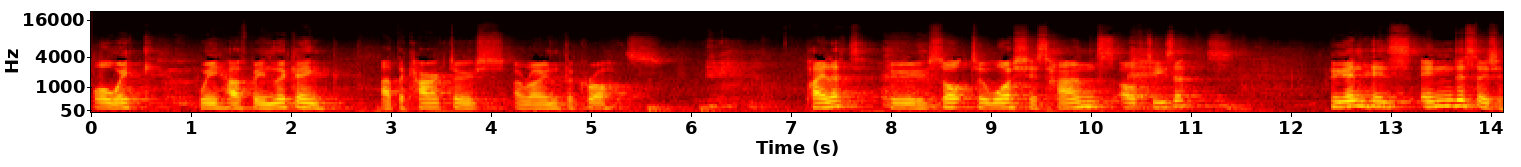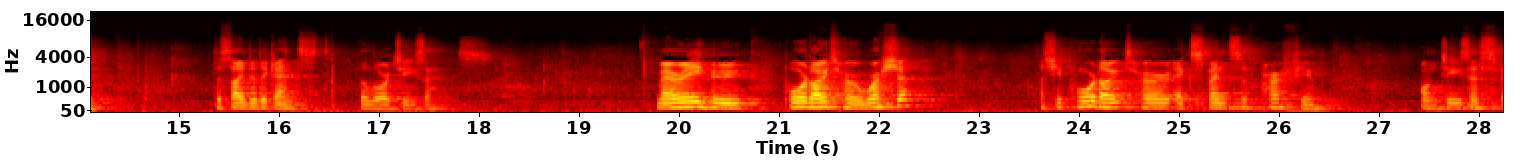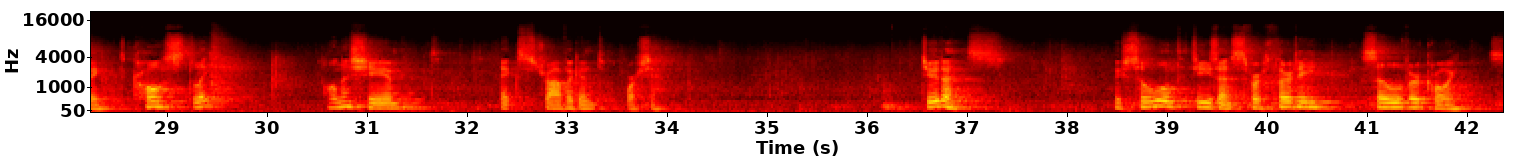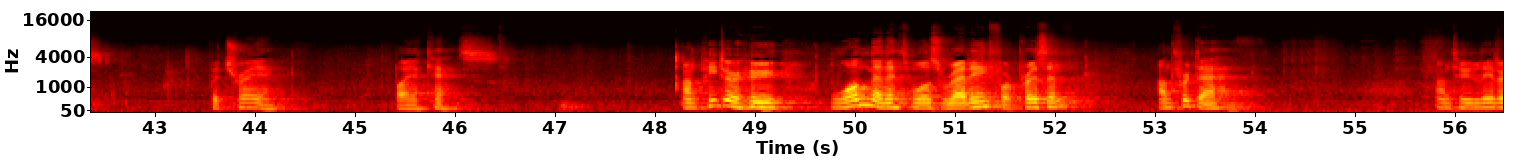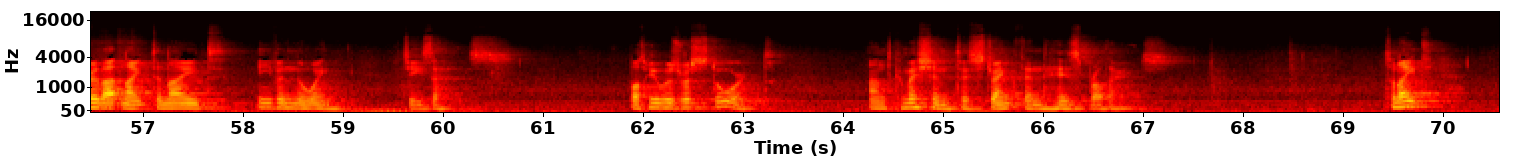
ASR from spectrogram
All week we have been looking at the characters around the cross. Pilate, who sought to wash his hands of Jesus, who in his indecision decided against the Lord Jesus. Mary, who poured out her worship as she poured out her expensive perfume on Jesus' feet. Costly, unashamed, extravagant worship. Judas, who sold Jesus for 30 silver coins, betraying by a kiss. And Peter, who one minute was ready for prison and for death, and who later that night denied even knowing Jesus, but who was restored and commissioned to strengthen his brothers. Tonight,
